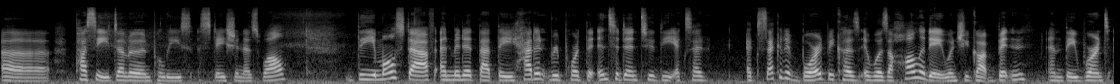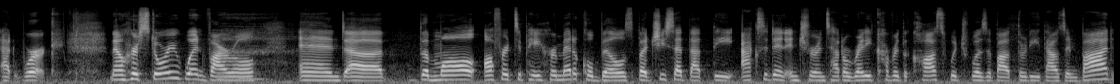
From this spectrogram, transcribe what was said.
uh, Phasi Charoen police station as well. The mall staff admitted that they hadn't reported the incident to the exec- executive board because it was a holiday when she got bitten and they weren't at work. Now her story went viral, and uh, the mall offered to pay her medical bills, but she said that the accident insurance had already covered the cost, which was about 30,000 baht.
